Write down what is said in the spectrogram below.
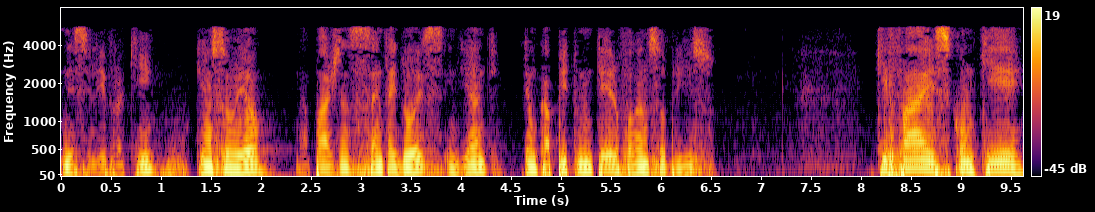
nesse livro aqui, Quem Sou Eu, na página 62 em diante, tem um capítulo inteiro falando sobre isso, que faz com que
